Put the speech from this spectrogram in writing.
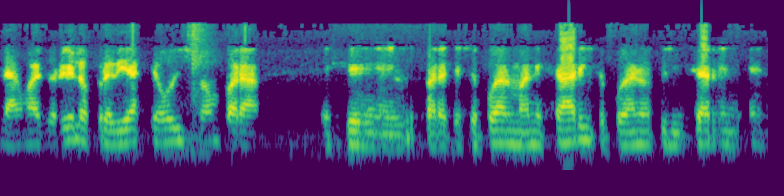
La mayoría de los previajes hoy son para este, para que se puedan manejar y se puedan utilizar en, en,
